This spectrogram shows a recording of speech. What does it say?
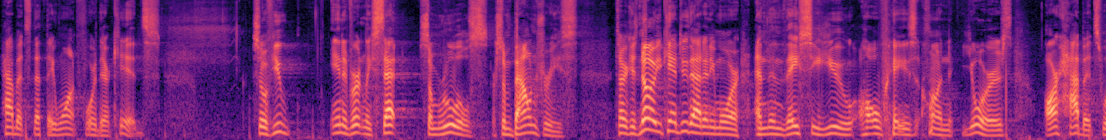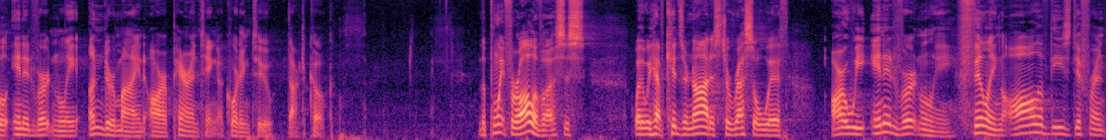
habits that they want for their kids. So if you inadvertently set some rules or some boundaries. Tell your kids, no, you can't do that anymore. And then they see you always on yours. Our habits will inadvertently undermine our parenting, according to Dr. Koch. The point for all of us is, whether we have kids or not, is to wrestle with are we inadvertently filling all of these different,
